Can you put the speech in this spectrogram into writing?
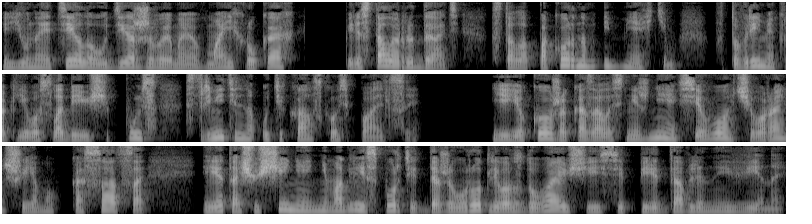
Юное тело, удерживаемое в моих руках, перестало рыдать, стало покорным и мягким, в то время как его слабеющий пульс стремительно утекал сквозь пальцы. Ее кожа казалась нежнее всего, чего раньше я мог касаться, и это ощущение не могли испортить даже уродливо вздувающиеся передавленные вены.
